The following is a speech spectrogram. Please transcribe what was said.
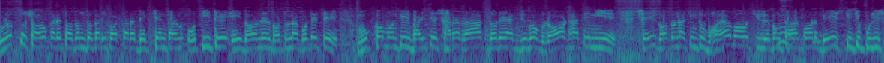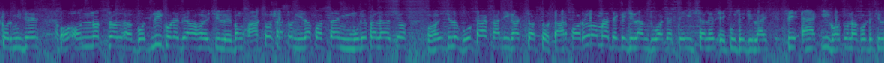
গুরুত্ব সহকারে তদন্তকারী কর্তারা দেখছেন কারণ অতীতে এই ধরনের ঘটনা ঘটেছে। মুখ্যমন্ত্রীর বাড়িতে সারা রাত ধরে এক যুবক রড হাতে নিয়ে সেই ঘটনা কিন্তু ভয়াবহ ছিল এবং তারপর বেশ কিছু পুলিশ কর্মীদের অন্যত্র বদলি করে দেওয়া হয়েছিল এবং আটো সাটো নিরাপত্তায় মুড়ে ফেলা হয়েছে হয়েছিল গোটা কালীঘাট চত্বর। তারপরেও আমরা দেখেছিলাম দু সালের একুশে জুলাই সেই একই ঘটনা ঘটেছিল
